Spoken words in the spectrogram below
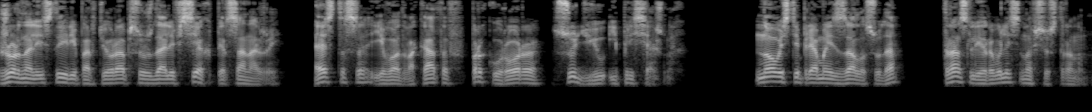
Журналисты и репортеры обсуждали всех персонажей – Эстаса, его адвокатов, прокурора, судью и присяжных. Новости прямо из зала суда транслировались на всю страну.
